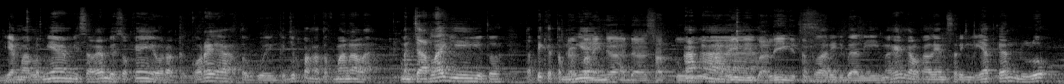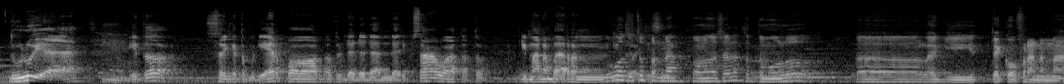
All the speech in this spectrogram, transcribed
Yang malamnya misalnya besoknya Yora ke Korea atau gue yang ke Jepang atau ke mana lah, mencar lagi gitu. Tapi Ya, ketemunya paling nggak ada satu Ah, ah. hari di Bali gitu. satu hari di Bali makanya kalau kalian sering lihat kan dulu dulu ya Hmm. itu sering ketemu di airport atau dadadan dari pesawat atau di mana bareng Gue waktu gitu itu aja pernah kalau nggak salah ketemu lo eh, lagi take over sama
